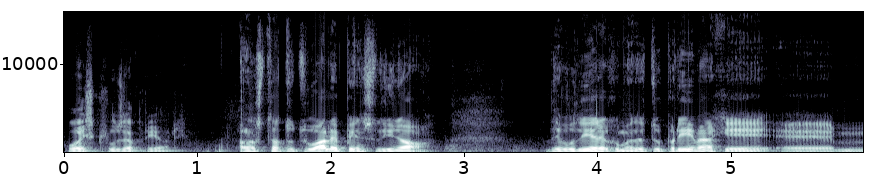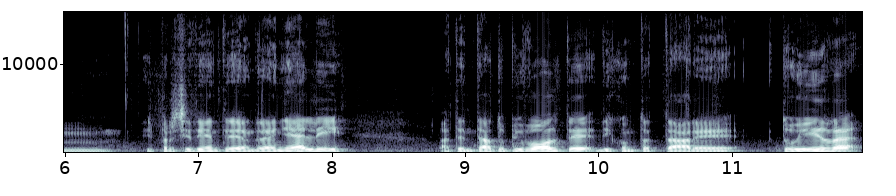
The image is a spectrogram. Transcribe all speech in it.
o esclusa a priori? Allo stato attuale penso di no. Devo dire, come ho detto prima, che ehm, il presidente Andrea Agnelli ha tentato più volte di contattare Toir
